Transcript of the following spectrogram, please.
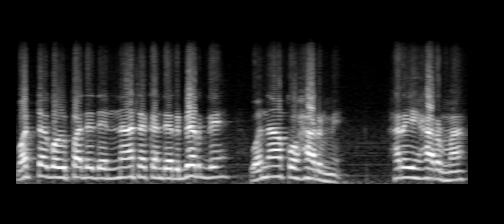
wattagol paɗe ɗen nataka nder berɗe wona ko harmi. Haray harma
